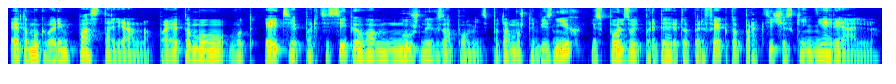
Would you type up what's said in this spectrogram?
Это мы говорим постоянно. Поэтому вот эти партисипи вам нужно их запомнить, потому что без них использовать претерито перфекто практически нереально.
